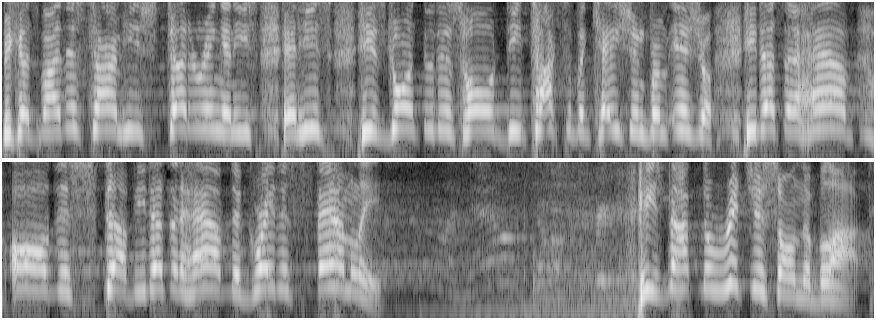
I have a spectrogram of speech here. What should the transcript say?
Because by this time he's stuttering and he's and he's he's going through this whole detoxification from Israel. He doesn't have all this stuff. He doesn't have the greatest family. He's not the richest on the block.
